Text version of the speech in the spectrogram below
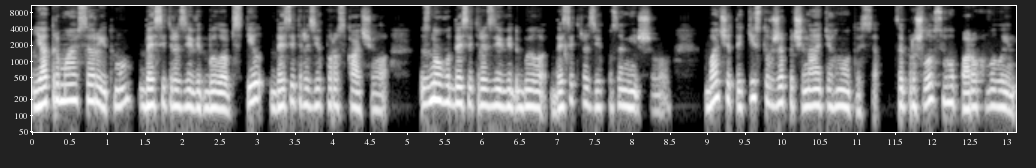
Я тримаюся ритму, 10 разів відбила об стіл, 10 разів порозкачувала, знову 10 разів відбила, 10 разів позамішувала. Бачите, тісто вже починає тягнутися. Це пройшло всього пару хвилин,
